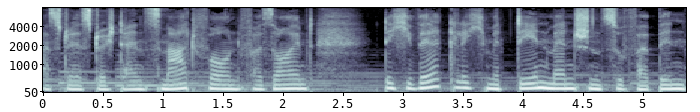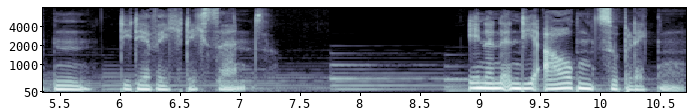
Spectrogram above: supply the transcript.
hast du es durch dein Smartphone versäumt, dich wirklich mit den Menschen zu verbinden, die dir wichtig sind? Ihnen in die Augen zu blicken,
